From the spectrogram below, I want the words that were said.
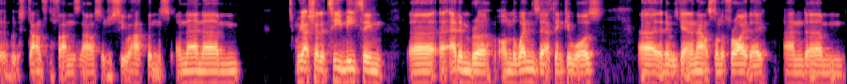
it's down to the fans now. So just see what happens." And then um, we actually had a team meeting uh, at Edinburgh on the Wednesday, I think it was, uh, and it was getting announced on the Friday. And um,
